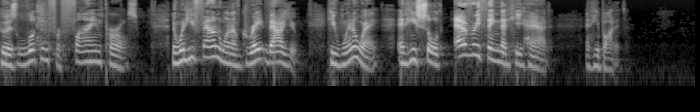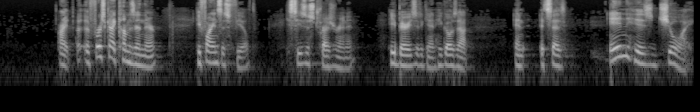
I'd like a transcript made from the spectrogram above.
who is looking for fine pearls. And when he found one of great value, he went away and he sold everything that he had and he bought it. All right, the first guy comes in there. He finds this field. He sees his treasure in it. He buries it again. He goes out. And it says, in his joy,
